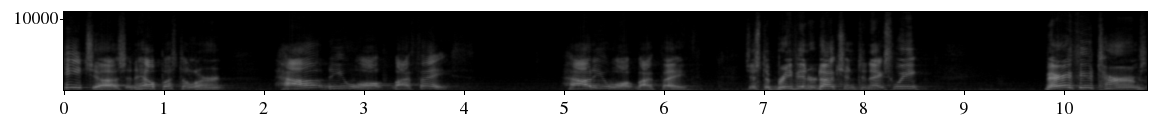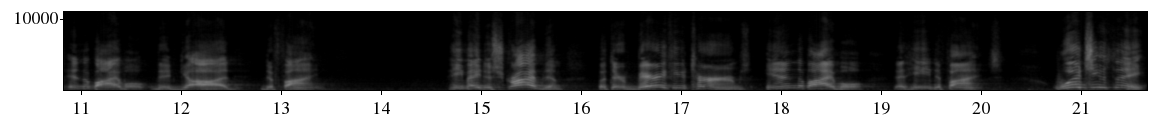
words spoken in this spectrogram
teach us and help us to learn how do you walk by faith? How do you walk by faith? just a brief introduction to next week. Very few terms in the Bible did God define. He may describe them, but there are very few terms in the Bible that He defines. Would you think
